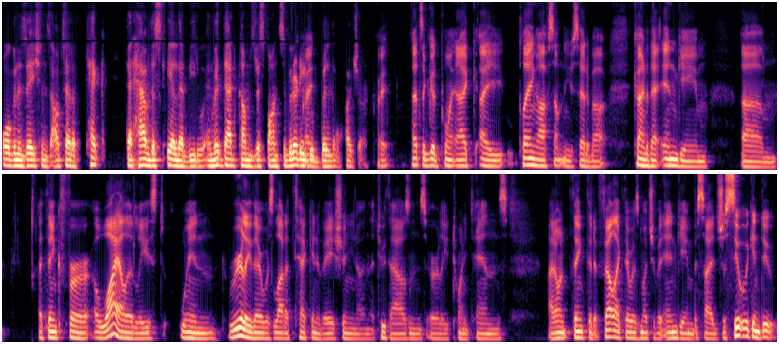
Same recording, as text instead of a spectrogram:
organizations outside of tech that have the scale that we do. And with that comes responsibility to build that culture. Right. That's a good point. I, I playing off something you said about kind of that end game. Um, I think for a while at least, when really there was a lot of tech innovation, you know, in the 2000s, early 2010s, I don't think that it felt like there was much of an end game besides just see what we can do.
